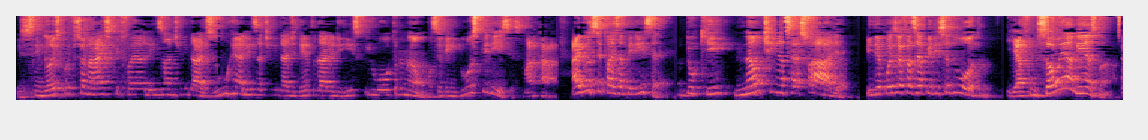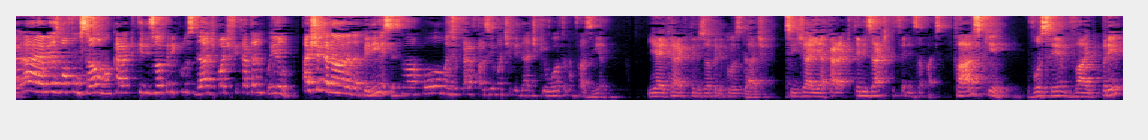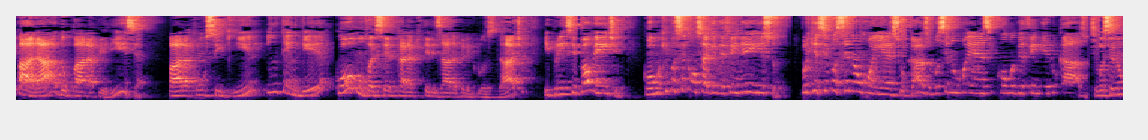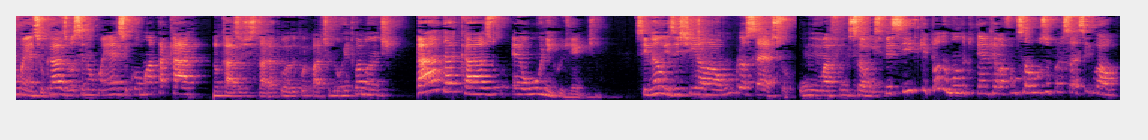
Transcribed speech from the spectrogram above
Existem dois profissionais que realizam atividades. Um realiza atividade dentro da área de risco e o outro não. Você tem duas perícias marcadas. Aí você faz a perícia do que não tinha acesso à área. E depois vai fazer a perícia do outro. E a função é a mesma. Ah, é a mesma função, não caracterizou a periculosidade, pode ficar tranquilo. Aí chega na hora da perícia, você fala, pô, mas o cara fazia uma atividade que o outro não fazia. E aí caracterizou a periculosidade. Se já ia caracterizar, que diferença faz? Faz que você vai preparado para a perícia para conseguir entender como vai ser caracterizada a periculosidade e principalmente como que você consegue defender isso. Porque se você não conhece o caso, você não conhece como defender o caso. Se você não conhece o caso, você não conhece como atacar, no caso de estar atuando por parte do reclamante. Cada caso é único, gente. Se não existia lá um processo, uma função específica, e todo mundo que tem aquela função usa o processo igual.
